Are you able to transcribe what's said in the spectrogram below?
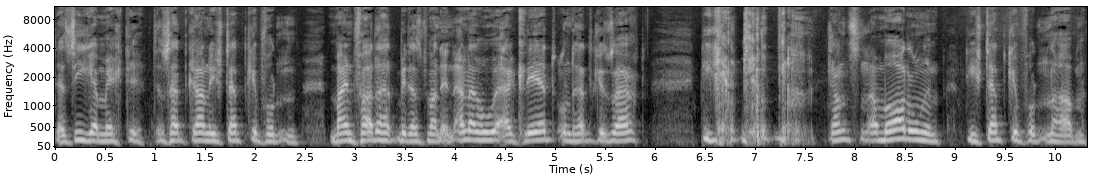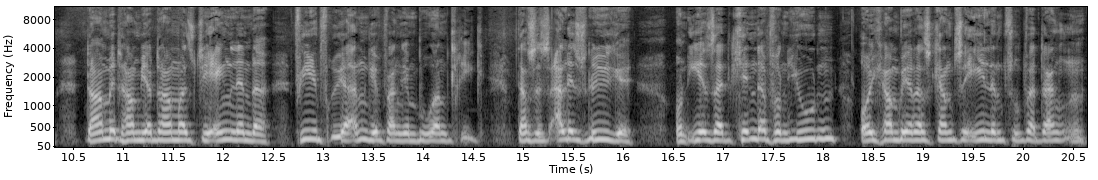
der Siegermächte. Das hat gar nicht stattgefunden. Mein Vater hat mir das mal in aller Ruhe erklärt und hat gesagt, die ganzen Ermordungen, die stattgefunden haben, damit haben ja damals die Engländer viel früher angefangen im Burenkrieg. Das ist alles Lüge. Und ihr seid Kinder von Juden, euch haben wir das ganze Elend zu verdanken.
